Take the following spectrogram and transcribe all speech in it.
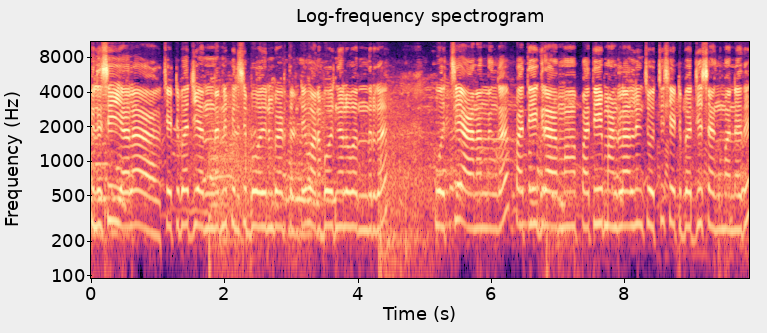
పిలిచి ఇలా చెట్టుబర్జీ అందరినీ పిలిచి భోజనం పెడుతుంటే వన భోజనాలు అందరుగా వచ్చి ఆనందంగా ప్రతి గ్రామ ప్రతి మండలాల నుంచి వచ్చి చెట్టుబర్జీ సంఘం అనేది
